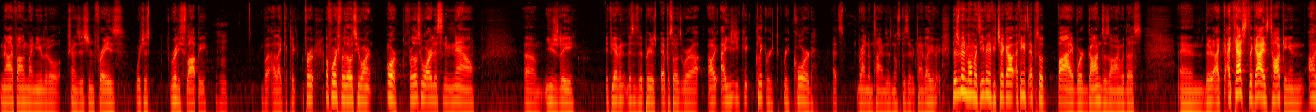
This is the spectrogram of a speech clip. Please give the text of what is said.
now I found my new little transition phrase, which is really sloppy. Mhm. But I like to click for, of course, for those who aren't, or for those who are listening now. Um, usually, if you haven't listened to the previous episodes, where I, I, I usually click re- record. That's random times. There's no specific times. Like, there's been moments, even if you check out, I think it's episode five where Gonzo's on with us, and there I, I catch the guys talking, and oh,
